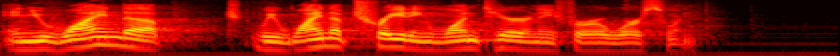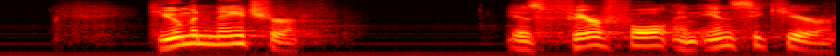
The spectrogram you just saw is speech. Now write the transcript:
And you wind up we wind up trading one tyranny for a worse one. Human nature is fearful and insecure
